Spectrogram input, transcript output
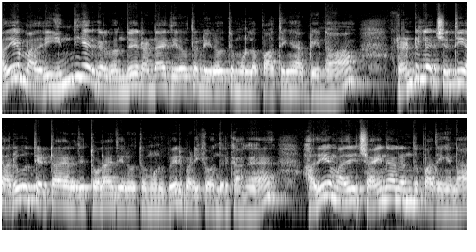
அதே மாதிரி இந்தியர்கள் வந்து ரெண்டாயிரத்தி இருபத்தி ரெண்டு இருபத்தி மூணில் பார்த்தீங்க அப்படின்னா ரெண்டு லட்சத்தி அறுபத்தி எட்டாயிரத்தி தொள்ளாயிரத்தி இருபத்தி மூணு பேர் படிக்க வந்திருக்காங்க. அதே மாதிரி சைனாலேருந்து பார்த்தீங்கன்னா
